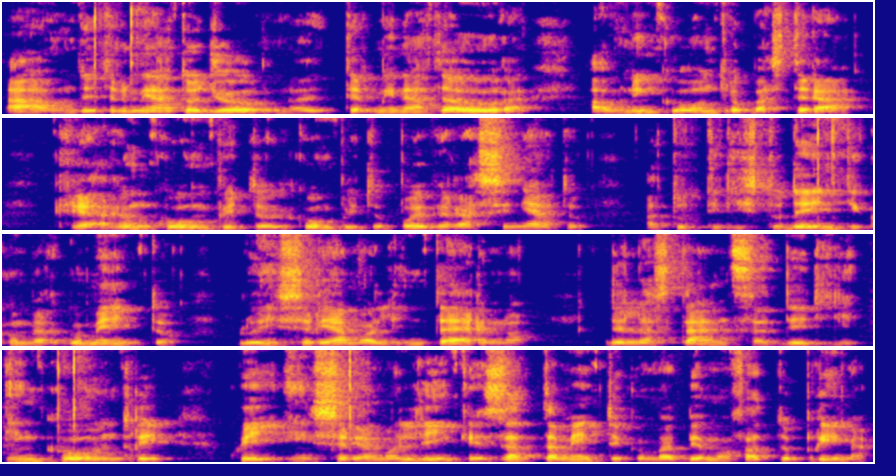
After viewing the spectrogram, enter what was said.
a un determinato giorno, a determinata ora, a un incontro, basterà creare un compito, il compito poi verrà assegnato a tutti gli studenti, come argomento lo inseriamo all'interno della stanza degli incontri, qui inseriamo il link esattamente come abbiamo fatto prima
